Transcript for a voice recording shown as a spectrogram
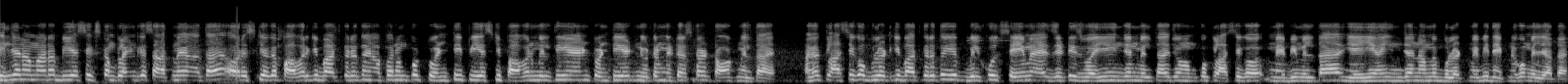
इंजन हमारा बी एस के साथ में आता है और इसकी अगर पावर की बात करें तो यहाँ पर हमको 20 पीएस की पावर मिलती है एंड 28 न्यूटन मीटर्स का टॉक मिलता है। अगर क्लासिक और बुलेट की बात करें तो ये बिल्कुल सेम है एज इट इज़ वही इंजन मिलता है जो हमको क्लासिक में भी मिलता है। यही इंजन हमें बुलेट में भी देखने को मिल जाता है।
